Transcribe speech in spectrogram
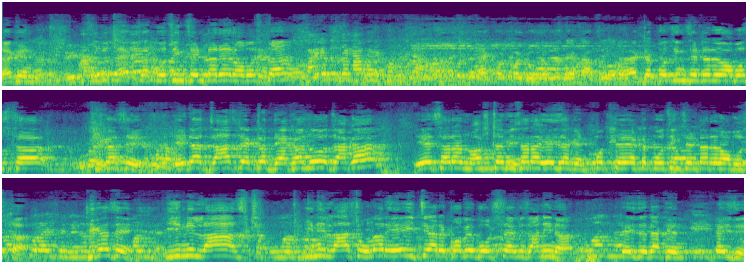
দেখেন একটা কোচিং সেন্টারের অবস্থা। একটা কোচিং সেন্টারের অবস্থা ঠিক আছে? এটা জাস্ট একটা দেখানো জায়গা এছাড়া নষ্টামি ছাড়া এই দেখেন প্রত্যেক একটা কোচিং সেন্টারের অবস্থা ঠিক আছে ইনি লাস্ট ইনি লাস্ট ওনার এই চেয়ারে কবে বসছে আমি জানি না এই যে দেখেন এই যে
